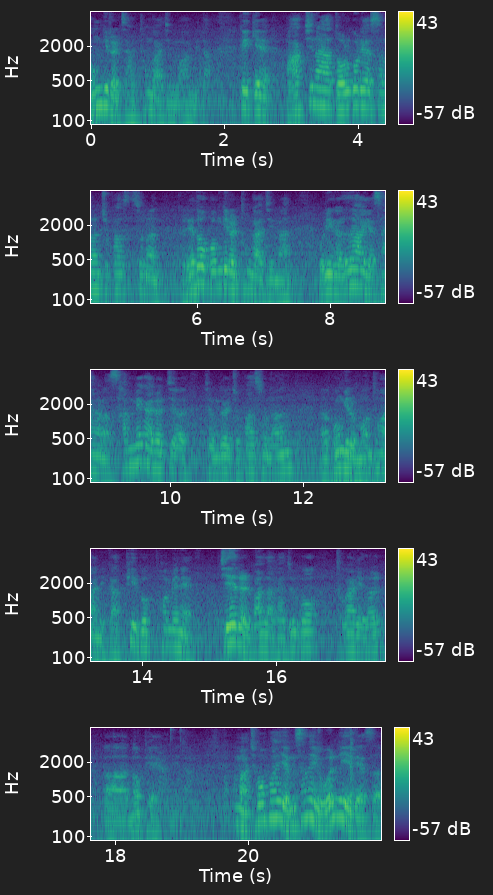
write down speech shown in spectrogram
공기를 잘 통과하지 못합니다. 그렇게 박쥐나 돌고래에서는 주파수는 그래도 공기를 통과하지만 우리가 의학에 사용하는 3메가헤르츠 정도의 주파수는 어, 공기를 못 통하니까 피부 표면에 젤을 발라가지고 투과력을 어, 높여야 합니다. 아마 초음파 영상의 원리에 대해서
